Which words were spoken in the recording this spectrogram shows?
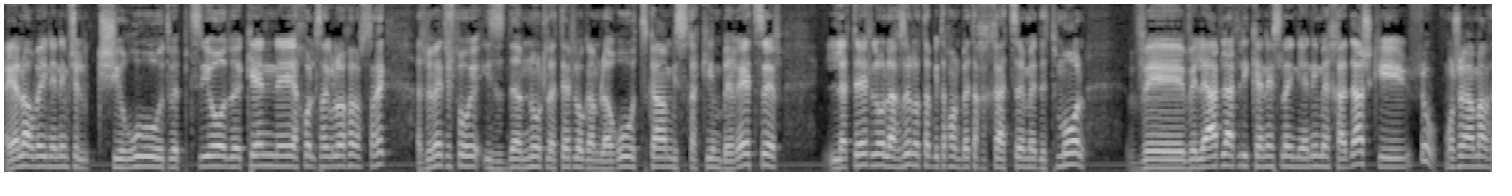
היה לו הרבה עניינים של כשירות ופציעות וכן אה, יכול לשחק ולא יכול לשחק, אז באמת יש פה הזדמנות לתת לו גם לרוץ כמה משחקים ברצף, לתת לו, להחזיר לו את הביטחון, בטח אחרי הצמד אתמול, ו- ולאט לאט להיכנס לעניינים מחדש, כי שוב, כמו שאמרת,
